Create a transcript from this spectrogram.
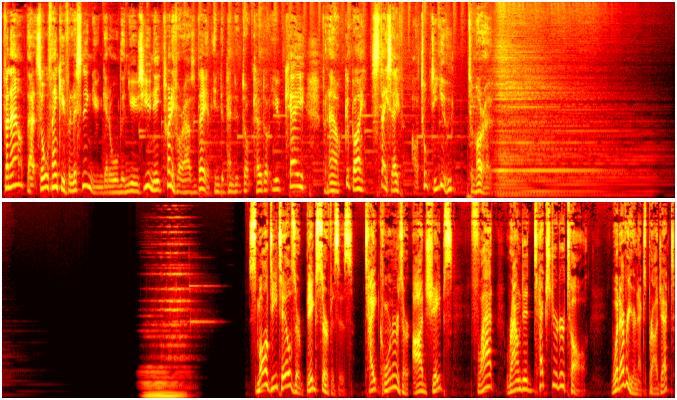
For now, that's all. Thank you for listening. You can get all the news you need 24 hours a day at independent.co.uk. For now, goodbye, stay safe. I'll talk to you tomorrow. Small details are big surfaces, tight corners are odd shapes, flat, rounded, textured, or tall. Whatever your next project,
